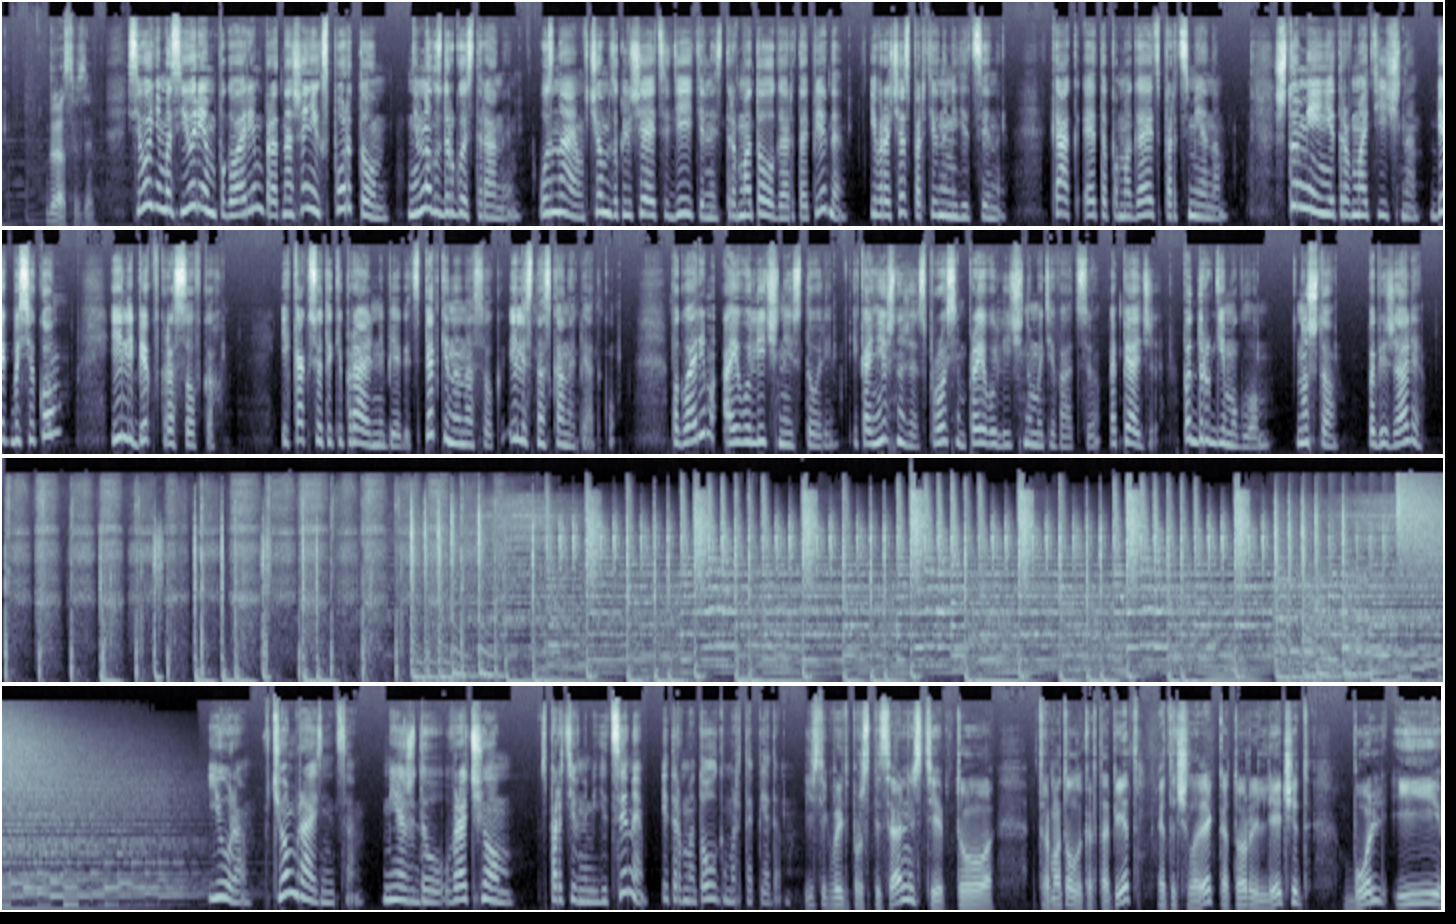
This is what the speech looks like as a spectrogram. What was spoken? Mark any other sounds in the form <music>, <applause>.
Здравствуйте. Сегодня мы с Юрием поговорим про отношение к спорту немного с другой стороны. Узнаем, в чем заключается деятельность травматолога-ортопеда и врача спортивной медицины. Как это помогает спортсменам? Что менее травматично, бег босиком или бег в кроссовках? И как все-таки правильно бегать, с пятки на носок или с носка на пятку? Поговорим о его личной истории. И, конечно же, спросим про его личную мотивацию. Опять же, под другим углом. Ну что, побежали? В чем разница между врачом спортивной медицины и травматологом-ортопедом? Если говорить про специальности, то травматолог-ортопед – это человек, который лечит боль и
